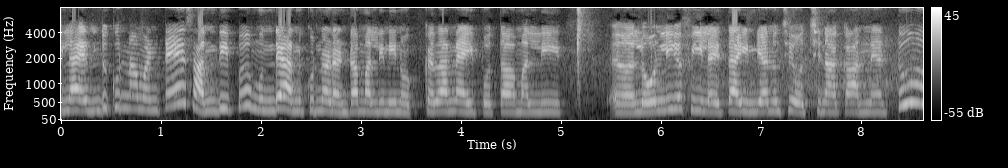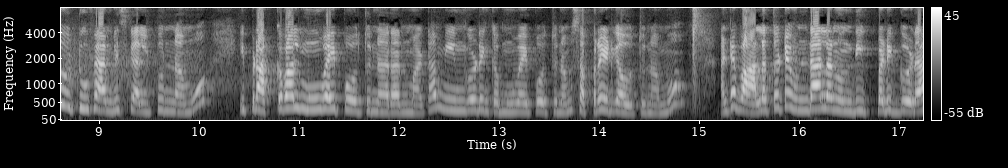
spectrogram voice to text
ఇలా ఎందుకున్నామంటే సందీప్ ముందే అనుకున్నాడంట మళ్ళీ నేను ఒక్కదాన్నే అయిపోతా మళ్ళీ లోన్లీగా ఫీల్ అవుతా ఇండియా నుంచి వచ్చినాక అన్నట్టు టూ ఫ్యామిలీస్ కలిపి ఉన్నాము ఇప్పుడు అక్క వాళ్ళు మూవ్ అయిపోతున్నారు అనమాట మేము కూడా ఇంకా మూవ్ అయిపోతున్నాము సపరేట్గా అవుతున్నాము. అంటే వాళ్ళతోటే ఉండాలని ఉంది ఇప్పటికి కూడా.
